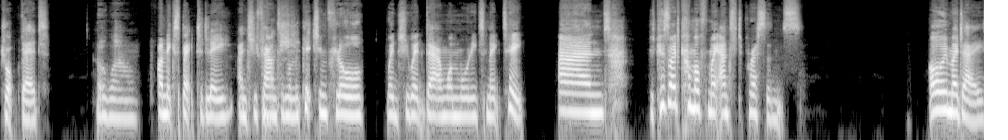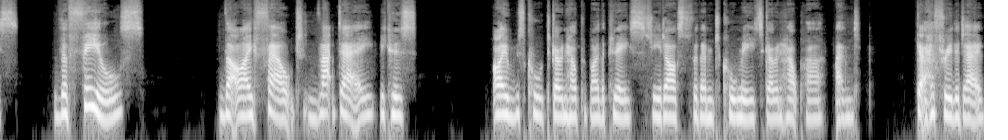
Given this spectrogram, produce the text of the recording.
dropped dead Oh, wow. unexpectedly and she found him on the kitchen floor when she went down one morning to make tea. And because I'd come off my antidepressants, oh in my days, the feels that I felt that day because I was called to go and help her by the police. She had asked for them to call me to go and help her and get her through the day.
